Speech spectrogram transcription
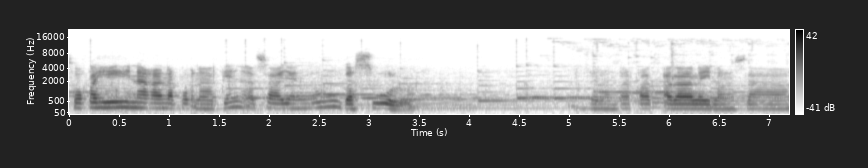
So, pahihinaan na po natin at sayang yung gasol. Ayan, dapat alalay lang sa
